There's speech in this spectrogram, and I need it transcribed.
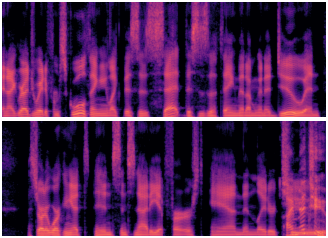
And I graduated from school thinking like this is set. This is a thing that I'm going to do. And I started working at in Cincinnati at first, and then later. To, I met you.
